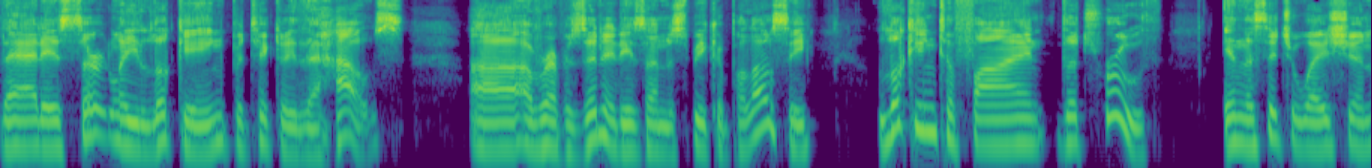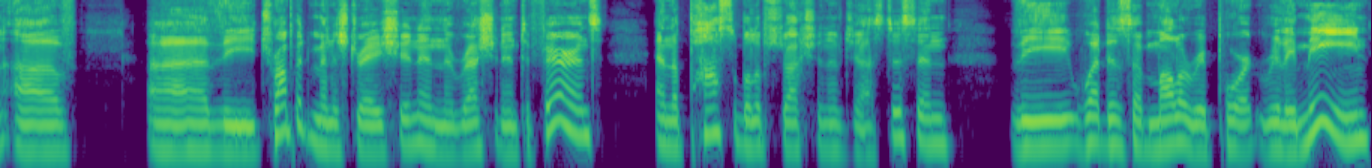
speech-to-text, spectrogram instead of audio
that is certainly looking, particularly the House uh, of Representatives under Speaker Pelosi, looking to find the truth in the situation of uh, the Trump administration and the Russian interference and the possible obstruction of justice and the what does a Mueller report really mean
